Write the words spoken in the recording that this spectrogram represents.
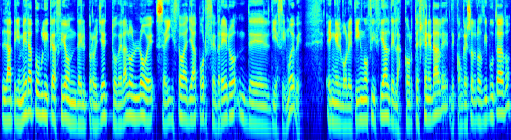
la primera publicación del proyecto del Alon Loe se hizo allá por febrero del 19 en el Boletín Oficial de las Cortes Generales del Congreso de los Diputados.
